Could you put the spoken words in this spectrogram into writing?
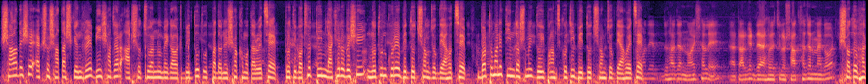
সারা দেশে একশো সাতাশ কেন্দ্রে বিশ হাজার আটশো চুয়ান্ন মেগাওয়াট বিদ্যুৎ উৎপাদনের সক্ষমতা রয়েছে। প্রতি বছর তিন লাখেরও বেশি নতুন করে বিদ্যুৎ সংযোগ দেওয়া হচ্ছে। বর্তমানে তিন দশমিক দুই পাঁচ কোটি বিদ্যুৎ সংযোগ দেওয়া হয়েছে। দু সালে টার্গেট দেওয়া হয়েছিল সাত হাজার মেগাওয়াট শতভাগ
